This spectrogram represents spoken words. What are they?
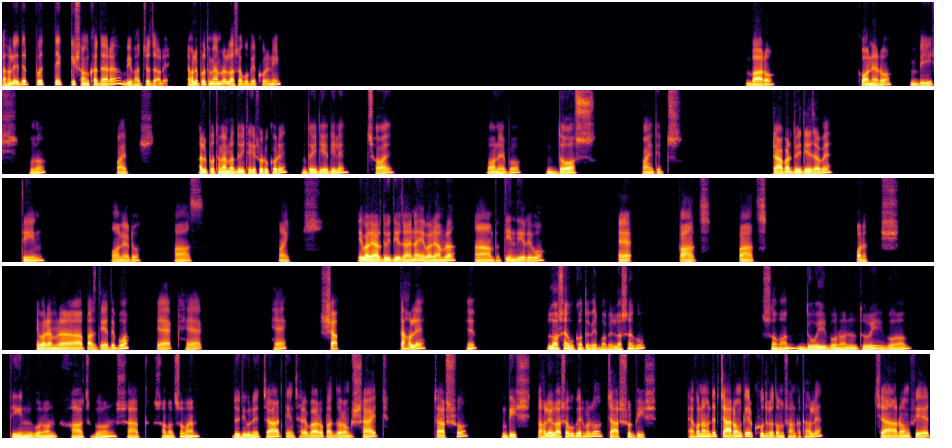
তাহলে এদের প্রত্যেকটি সংখ্যা দ্বারা বিভাজ্য যাবে। তাহলে প্রথমে আমরা লসাগু বের করে নিই। বারো, পনেরো, বিশ হলো পঁয়ত্রিশ। তাহলে প্রথমে আমরা দুই থেকে শুরু করে দুই দিয়ে দিলে ছয়, পনেরো, দশ, পঁয়ত্রিশ। এটা আবার দুই দিয়ে যাবে তিন, পনেরো, পাঁচ পঁয়ত্রিশ এবারে আর দুই দিয়ে যায় না, এবারে আমরা তিন দিয়ে দেব। এক, পাঁচ পাঁচ পঁয়ত্রিশ এবারে আমরা পাঁচ দিয়ে দেব। এক এক এক, সাত। তাহলে লসাগু কত বের পাবে? লসাগু সমান দুই বরণ দুই বরণ তিন বরণ পাঁচ বরণ সাত সমান সমান দুই দ্বিগুণে চার, তিন ছাড়ে বারো, পাঁচ বরং ষাট, চারশো বিশ। তাহলে লসাগু বের হলো চারশো বিশ। এখন আমাদের চার অঙ্কের ক্ষুদ্রতম সংখ্যা তাহলে চার অঙ্কের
